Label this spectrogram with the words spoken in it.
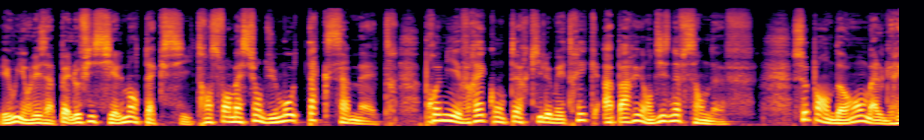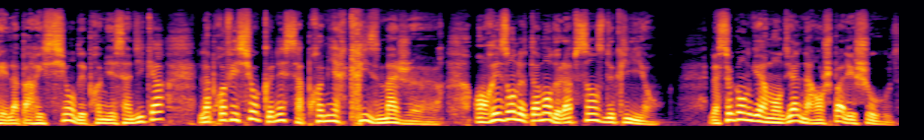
et oui, on les appelle officiellement taxis, transformation du mot taxamètre, premier vrai compteur kilométrique apparu en 1909. Cependant, malgré l'apparition des premiers syndicats, la profession connaît sa première crise majeure, en raison notamment de l'absence de clients. La Seconde Guerre mondiale n'arrange pas les choses.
